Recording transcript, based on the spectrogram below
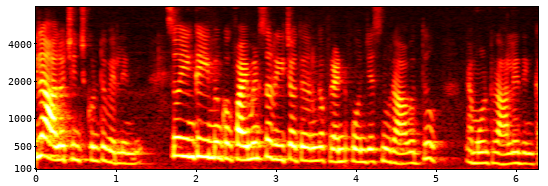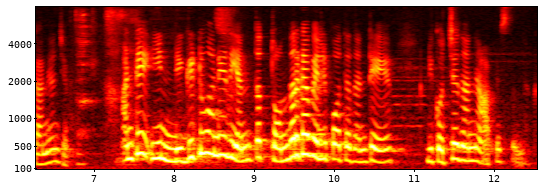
ఇలా ఆలోచించుకుంటూ వెళ్ళింది. సో ఇంకా ఈమె ఇంకొక ఫైవ్ మినిట్స్లో రీచ్ అవుతుంది కనుక ఫ్రెండ్ ఫోన్ చేసి నువ్వు రావద్దు అమౌంట్ రాలేదు ఇంకా అని చెప్పాను. అంటే ఈ నెగిటివ్ అనేది ఎంత తొందరగా వెళ్ళిపోతుందంటే నీకు వచ్చేదాన్ని ఆపేస్తుంది అక్కడ.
